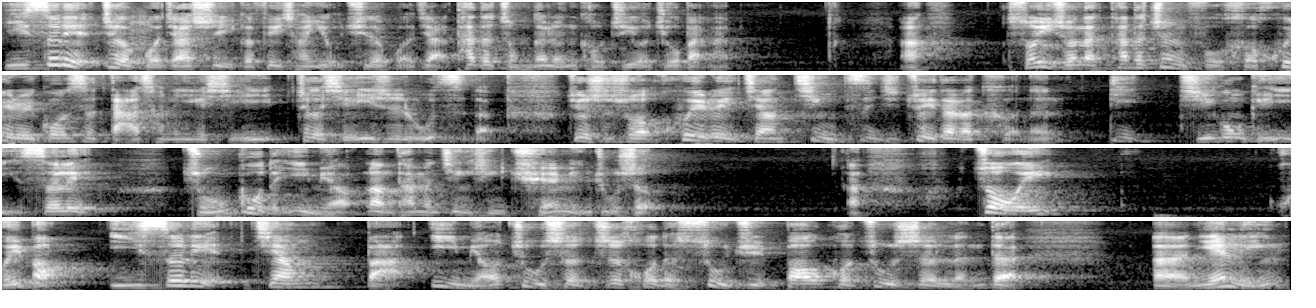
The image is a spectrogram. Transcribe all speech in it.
以色列这个国家是一个非常有趣的国家，它的总的人口只有九百万，啊。所以说呢，他的政府和惠瑞公司达成了一个协议，这个协议是如此的，就是说惠瑞将尽自己最大的可能提提供给以色列足够的疫苗，让他们进行全民注射。啊，作为回报，以色列将把疫苗注射之后的数据，包括注射人的呃年龄、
